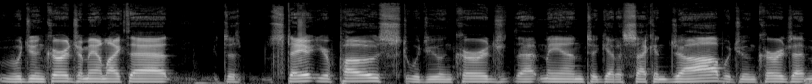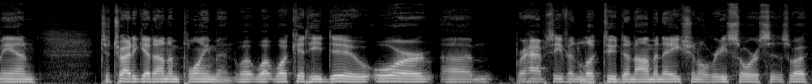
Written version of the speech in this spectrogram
Would you encourage a man like that to stay at your post? Would you encourage that man to get a second job? Would you encourage that man to try to get unemployment? What what what could he do? Or um, perhaps even look to denominational resources. What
